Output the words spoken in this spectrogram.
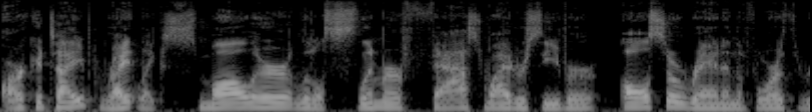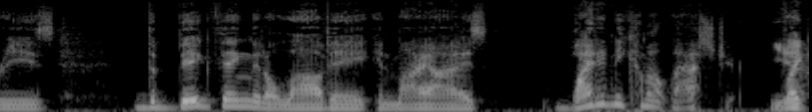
archetype, right? Like smaller, little slimmer, fast wide receiver. Also ran in the four threes. The big thing that Olave, in my eyes, why didn't he come out last year? Yeah. Like,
